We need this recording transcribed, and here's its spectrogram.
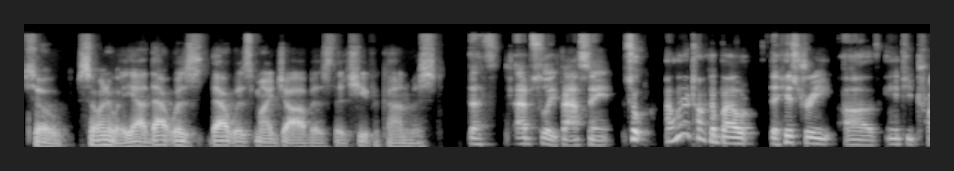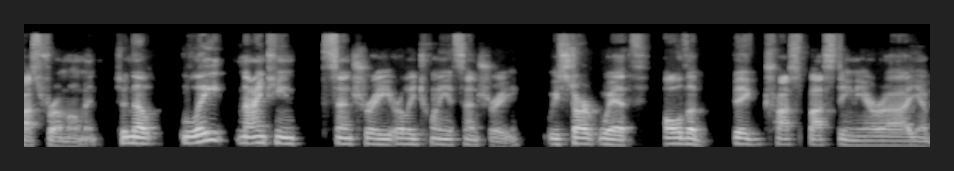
so so anyway, yeah, that was that was my job as the chief economist. That's absolutely fascinating. So I want to talk about the history of antitrust for a moment. So in the late 19th century, early 20th century, we start with all the big trust busting era, you know,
